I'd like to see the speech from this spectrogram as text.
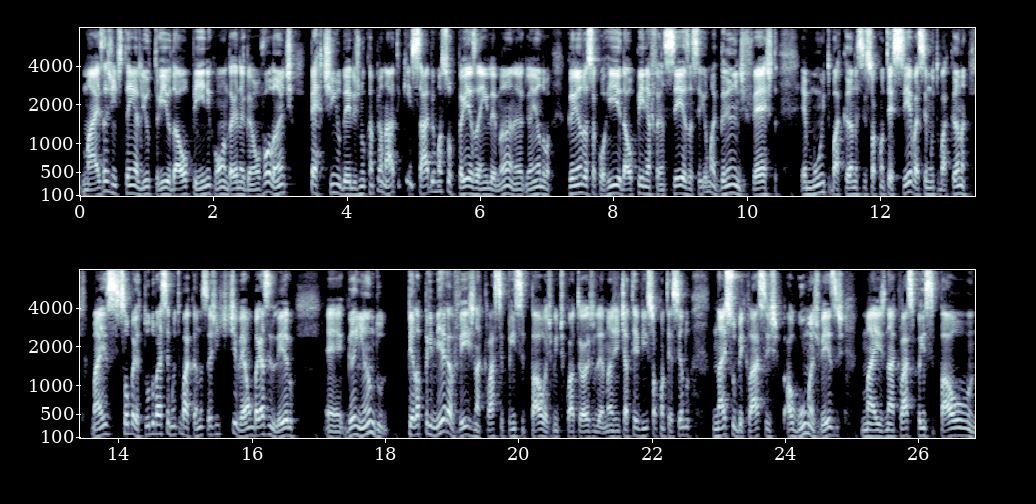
Mas a gente tem ali o trio da Alpine com o André Negrão ao volante, pertinho deles no campeonato, e quem sabe uma surpresa em Le Mans, né? ganhando, ganhando essa corrida, a Alpine a francesa, seria uma grande festa. É muito bacana se isso acontecer, vai ser muito bacana, mas sobretudo vai ser muito bacana se a gente tiver um brasileiro é, ganhando pela primeira vez na classe principal, as 24 horas de Le Mans. A gente já teve isso acontecendo nas subclasses algumas vezes, mas na classe principal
